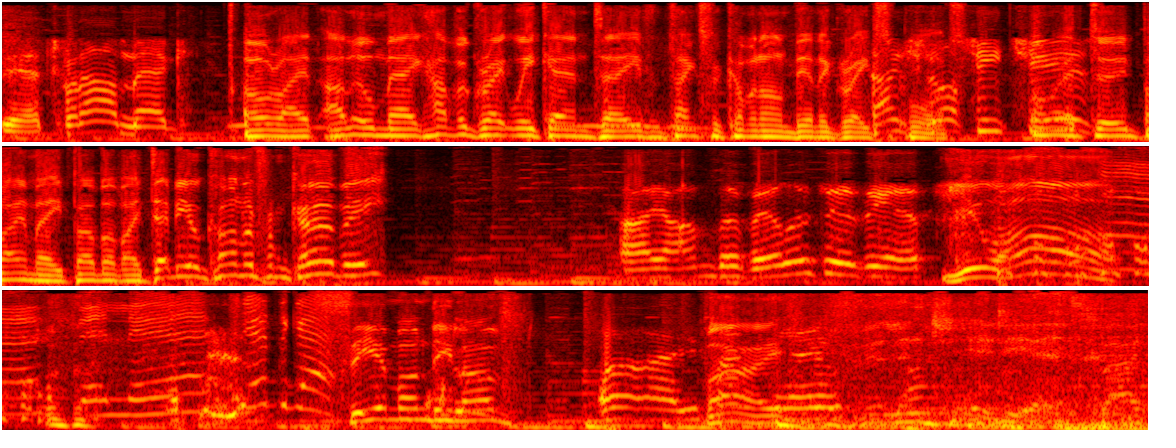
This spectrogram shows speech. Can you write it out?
Yeah, it's for our Meg. All right. Hello, Meg. Have a great weekend, Dave, and thanks for coming on and being a great Thanks, sport. Rossi. All right, dude. Bye, mate. Bye, bye, bye. Debbie O'Connor from Kirkby. I am the village idiot. You are. See you Monday, love. All right, Bye. Village Idiot. Back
